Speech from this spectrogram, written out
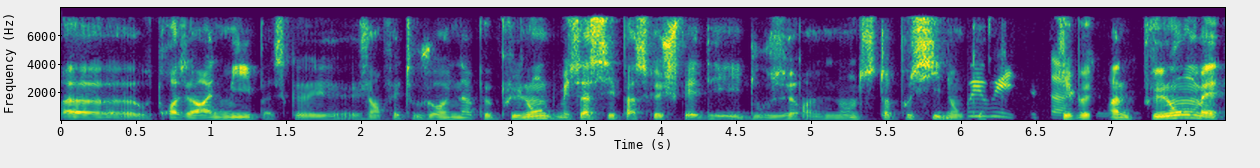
euh, ou trois heures et demie parce que j'en fais toujours une un peu plus longue, mais ça c'est parce que je fais des 12 heures non-stop aussi, donc j'ai besoin de plus long. Mais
